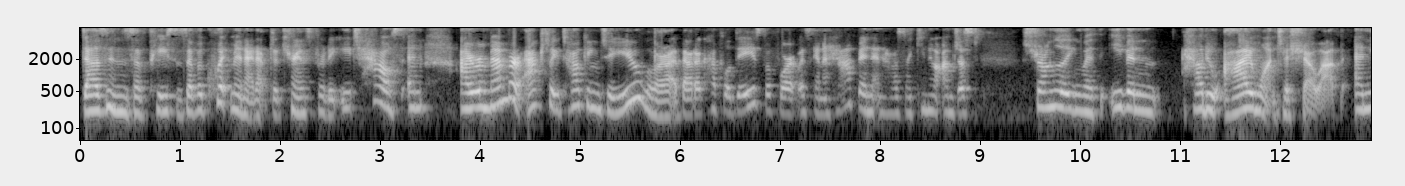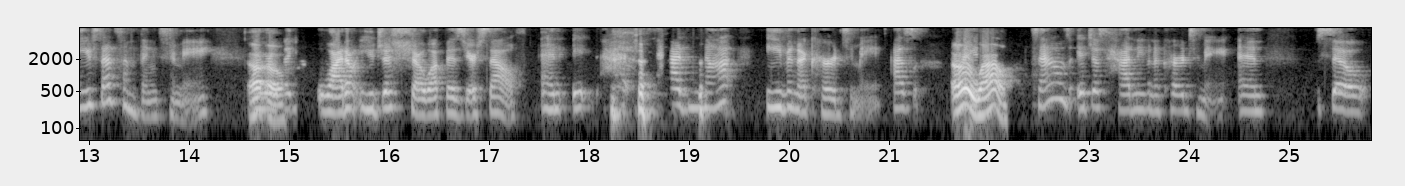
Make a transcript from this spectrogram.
dozens of pieces of equipment I'd have to transfer to each house. And I remember actually talking to you, Laura, about a couple days before it was going to happen. And I was like, you know, I'm just struggling with even how do I want to show up? And you said something to me. Like, Why don't you just show up as yourself? And it had, had not even occurred to me. As oh wow, sounds it just hadn't even occurred to me. And so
